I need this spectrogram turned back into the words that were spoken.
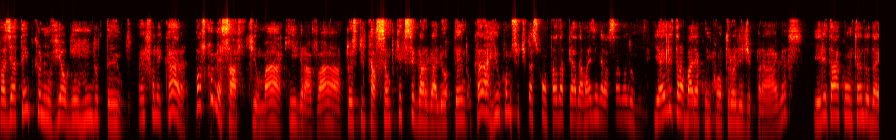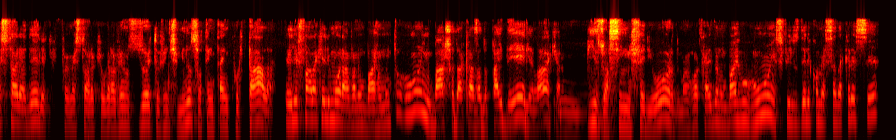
Fazia tempo que eu não via alguém rindo tanto. Aí eu falei, cara, posso começar a filmar aqui, gravar a tua explicação, por que, que você gargalhou tanto? O cara riu como se eu tivesse contado a piada mais engraçada do mundo. E aí ele trabalha com controle de pragas, e ele estava contando da história dele, que foi uma história que eu gravei uns 18, 20 minutos, vou tentar encurtá-la. Ele fala que ele morava num bairro muito ruim, embaixo da casa do pai dele, lá, que era um piso assim inferior, de uma rua caída num bairro ruim, os filhos dele começando a crescer.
